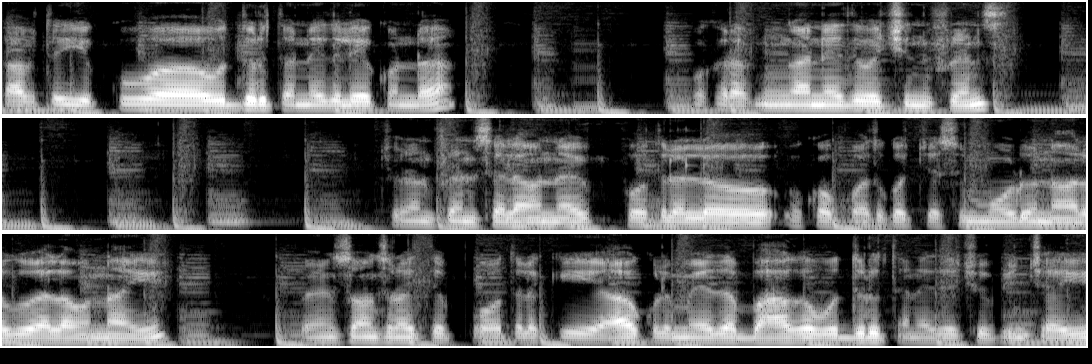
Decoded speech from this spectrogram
కాకపోతే ఎక్కువ ఉధృతి అనేది లేకుండా ఒక రకంగా అనేది వచ్చింది ఫ్రెండ్స్ చూడండి ఫ్రెండ్స్ ఎలా ఉన్నాయి? పూతలలో ఒక్కో పోతకు వచ్చేసి మూడు నాలుగు అలా ఉన్నాయి. పోయిన సంవత్సరం అయితే పూతలకి ఆకుల మీద బాగా ఉధృతి అనేది చూపించాయి.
